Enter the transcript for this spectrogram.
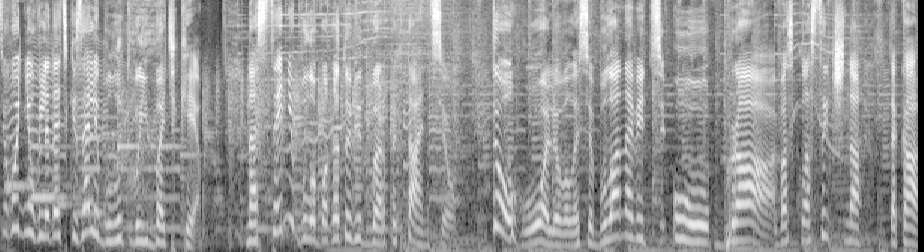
Сьогодні у глядацькій залі були твої батьки. На сцені було багато відвертих танців. Ти оголювалася, була навіть у бра. У вас класична така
